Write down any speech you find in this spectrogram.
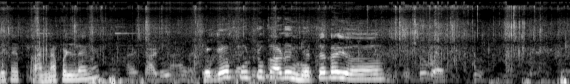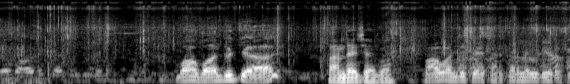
खाली काय काढणा पडला काय? सगळं फोटो काढून नेतं काय बा बांधूच्या बांधायचे आहे बा. भाव बांधूच्या सरकारला व्हिडिओ टाकू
